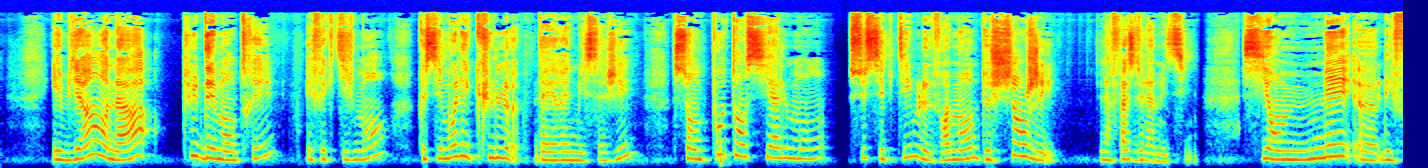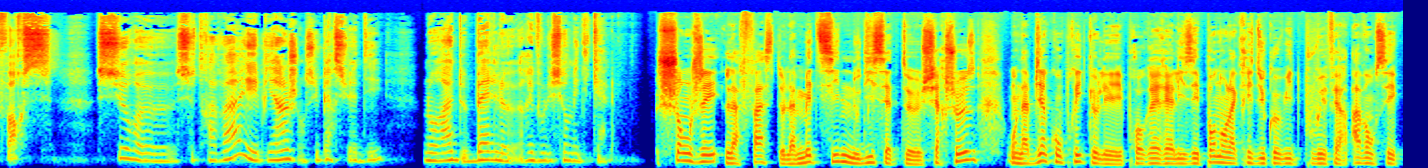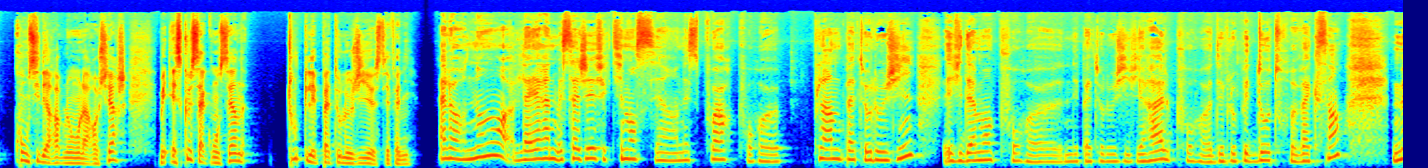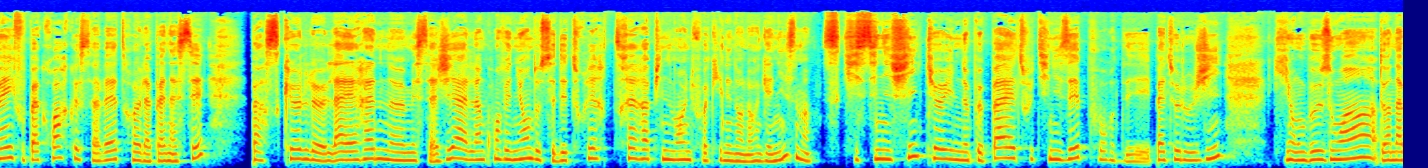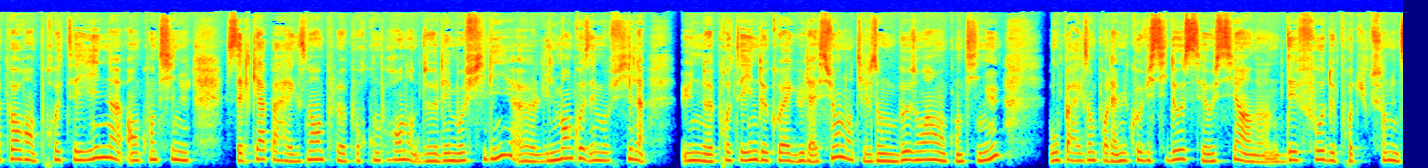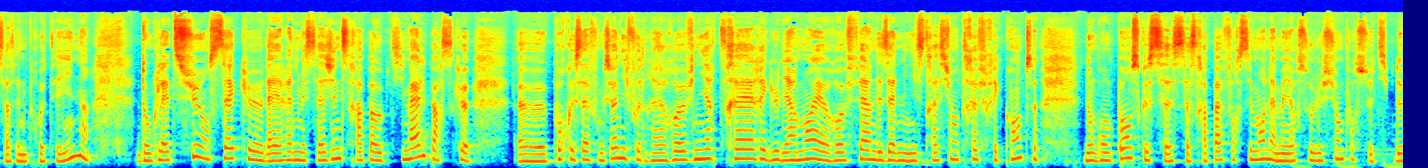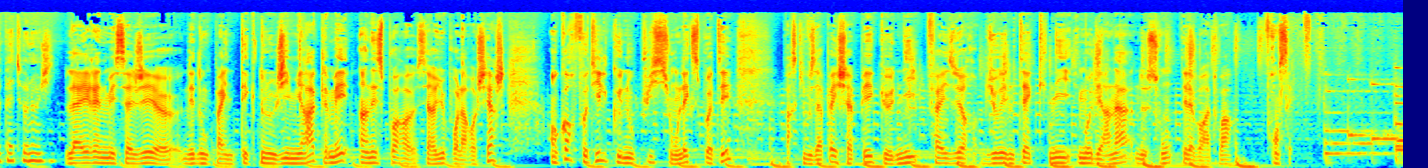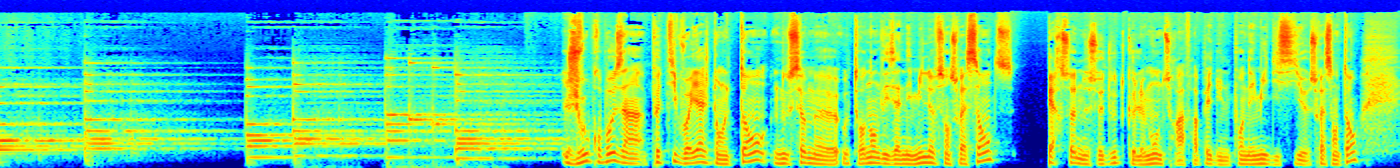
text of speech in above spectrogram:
eh bien, on a pu démontrer effectivement que ces molécules d'ARN messager sont potentiellement susceptibles vraiment de changer la face de la médecine. Si on met euh, les forces sur euh, ce travail, eh bien, j'en suis persuadée, on aura de belles révolutions médicales changer la face de la médecine, nous dit cette euh, chercheuse. On a bien compris que les progrès réalisés pendant la crise du Covid pouvaient faire avancer considérablement la recherche, mais est-ce que ça concerne toutes les pathologies, Stéphanie? Alors non, l'ARN messager, effectivement, c'est un espoir pour plein de pathologies, évidemment pour euh, des pathologies virales, pour euh, développer d'autres vaccins, mais il faut pas croire que ça va être la panacée parce que l'ARN messager a l'inconvénient de se détruire très rapidement une fois qu'il est dans l'organisme, ce qui signifie qu'il ne peut pas être utilisé pour des pathologies qui ont besoin d'un apport en protéines en continu. C'est le cas par exemple pour comprendre de l'hémophilie. Euh, il manque aux hémophiles une protéine de coagulation dont ils ont besoin en continu ou par exemple pour la mucoviscidose, c'est aussi un, défaut de production d'une certaine protéine. Donc là-dessus, on sait que l'ARN messager ne sera pas optimal parce que euh, pour que ça fonctionne, il faudrait revenir très régulièrement et refaire des administrations très fréquentes. Donc on pense que ça ne sera pas forcément la meilleure solution pour ce type de pathologie. L'ARN messager euh, n'est donc pas une technologie miracle, mais un espoir euh, sérieux pour la recherche. Encore faut-il que nous puissions l'exploiter, parce qu'il ne vous a pas échappé que ni Pfizer, BioNTech ni Moderna ne sont des laboratoires Je vous propose un petit voyage dans le temps. Nous sommes euh, au tournant des années 1960 Personne ne se doute que le monde sera frappé d'une pandémie d'ici 60 euh, ans,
